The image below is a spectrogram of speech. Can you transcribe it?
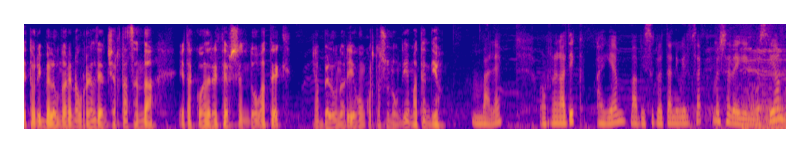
eta hori belaunaren aurrealdean txertatzen da. Eta kuadrizepsen do batek, ja, belaunari egonkortasuna handi ematen dio. Vale. Horregatik, agian, ba, bizikletan ibiltzak, mesede egin guztion.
